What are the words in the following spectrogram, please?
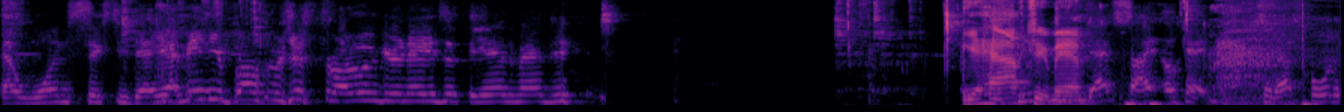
That 160 day. Yeah, me and you both were just throwing grenades at the end, man, dude. you have to, man. That site. Okay, so that fortification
